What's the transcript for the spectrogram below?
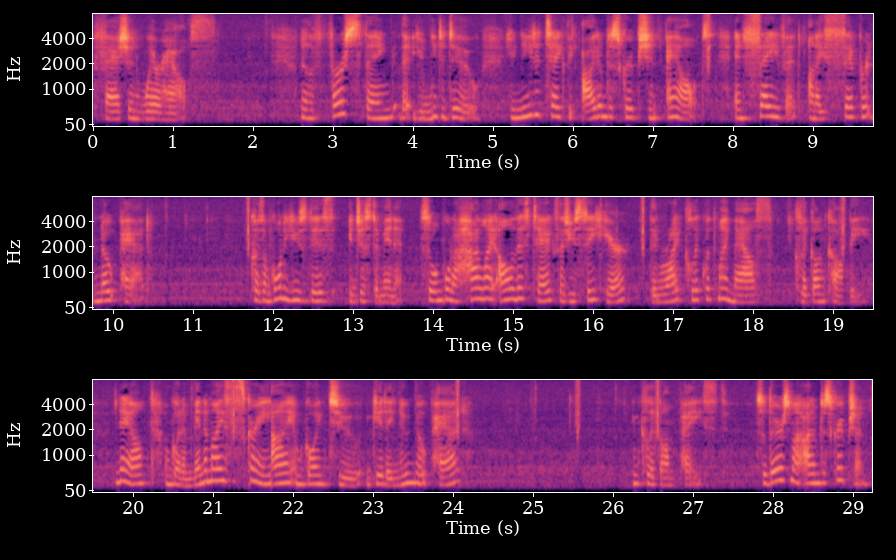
Fashion Warehouse. Now the first thing that you need to do, you need to take the item description out and save it on a separate notepad because I'm going to use this in just a minute. So I'm going to highlight all of this text as you see here, then right click with my mouse, click on copy. Now I'm going to minimize the screen. I am going to get a new notepad and click on paste. So there's my item description.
